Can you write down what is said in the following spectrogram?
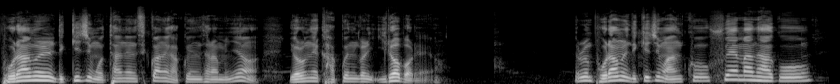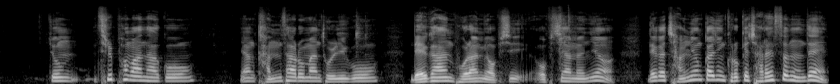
보람을 느끼지 못하는 습관을 갖고 있는 사람은요 여러분들이 갖고 있는 걸 잃어버려요. 여러분 보람을 느끼지 않고 후회만 하고 좀 슬퍼만 하고 그냥 감사로만 돌리고 내가 한 보람이 없이 없이 하면요 내가 작년까지는 그렇게 잘했었는데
